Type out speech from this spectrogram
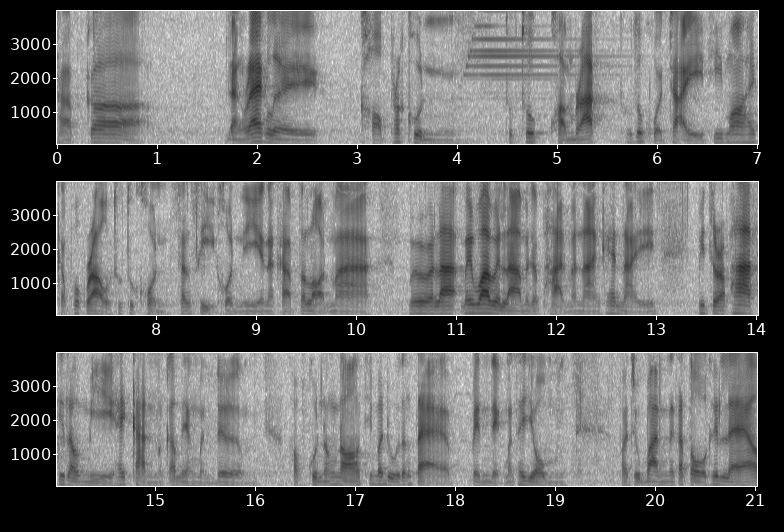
ครับก็อย่างแรกเลยขอบพระคุณทุกๆ ความรักทุกๆ หัวใจที่มอบให้กับพวกเราทุกๆ คนทั้ง 4 คนนี้นะครับ ตลอดมาไม่ว่าเวลาไม่ว่าเวลามันจะผ่านมานานแค่ไหน มิตรภาพที่เรามีให้กันมันก็ยังเหมือนเดิม ขอบคุณน้องๆที่มาดูตั้งแต่เป็นเด็กมัธยม ปัจจุบันก็โตขึ้นแล้ว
